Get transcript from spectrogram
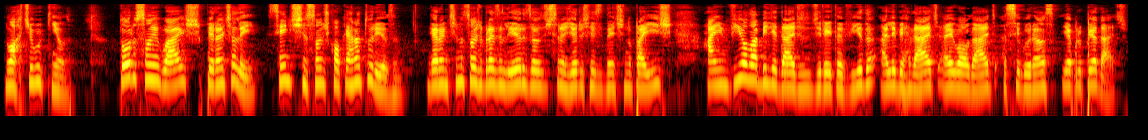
no artigo 5 Todos são iguais perante a lei, sem distinção de qualquer natureza, garantindo-se aos brasileiros e aos estrangeiros residentes no país a inviolabilidade do direito à vida, à liberdade, à igualdade, à segurança e à propriedade.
